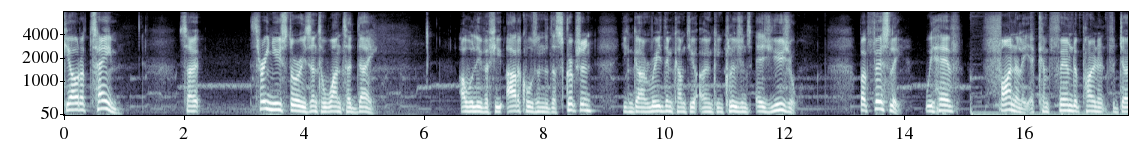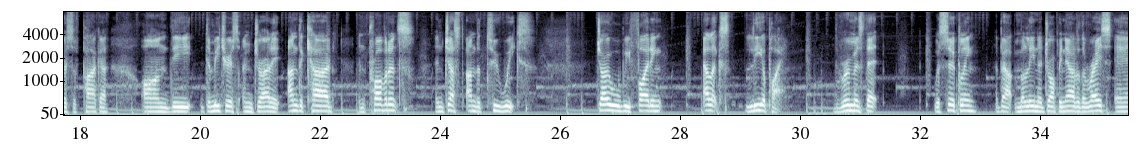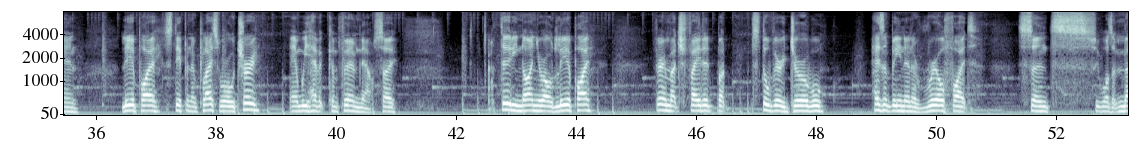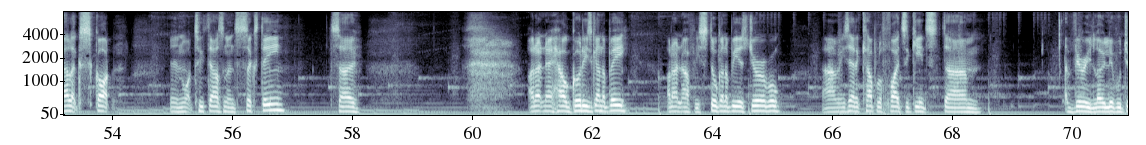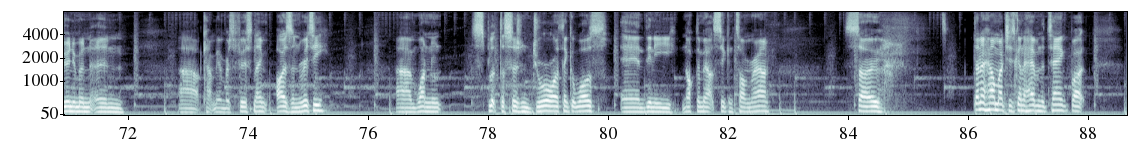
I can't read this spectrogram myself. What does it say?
Kia ora team. So, three news stories into one today. I will leave a few articles in the description. You can go and read them, come to your own conclusions as usual. But firstly, we have finally a confirmed opponent for Joseph Parker on the Demetrius Andrade undercard in Providence in just under two weeks. Joe will be fighting Alex Leapai. The rumours that were circling about Molina dropping out of the race and Leapai stepping in place were all true, and we have it confirmed now. So, 39 year old Leapai, very much faded, but still very durable. Hasn't been in a real fight since, who was it, Malik Scott in what, 2016? So, I don't know how good he's going to be. I don't know if he's still going to be as durable. Um, he's had a couple of fights against um, a very low level journeyman in, uh, I can't remember his first name, Eisenretti. Um, one split decision draw, I think it was, and then he knocked him out second time round. So, don't know how much he's going to have in the tank, but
